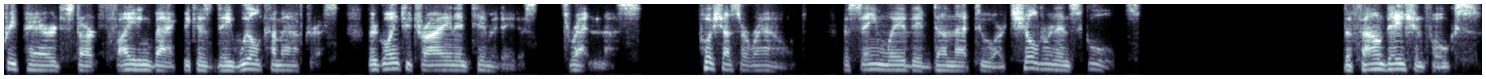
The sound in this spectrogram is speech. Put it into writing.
prepared, start fighting back because they will come after us. They're going to try and intimidate us, threaten us, push us around the same way they've done that to our children in schools. The foundation, folks,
